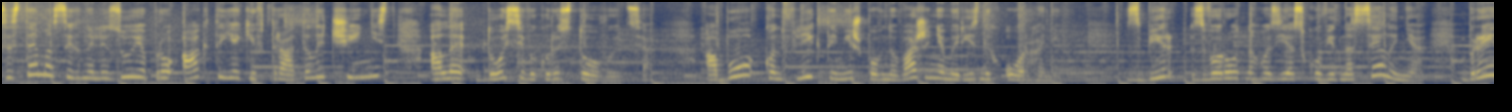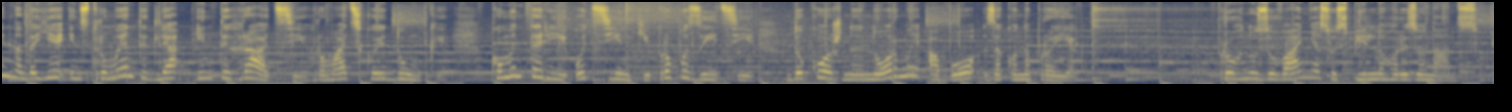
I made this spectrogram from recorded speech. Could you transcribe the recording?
Система сигналізує про акти, які втратили чинність, але досі використовуються, або конфлікти між повноваженнями різних органів. Збір зворотного зв'язку від населення Brain надає інструменти для інтеграції громадської думки, коментарі, оцінки, пропозиції до кожної норми або законопроєкту. Прогнозування суспільного резонансу.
